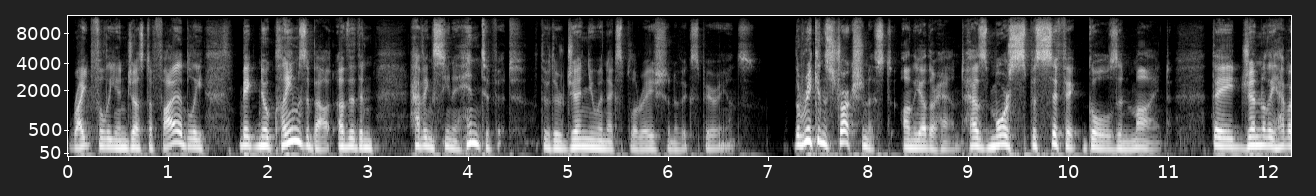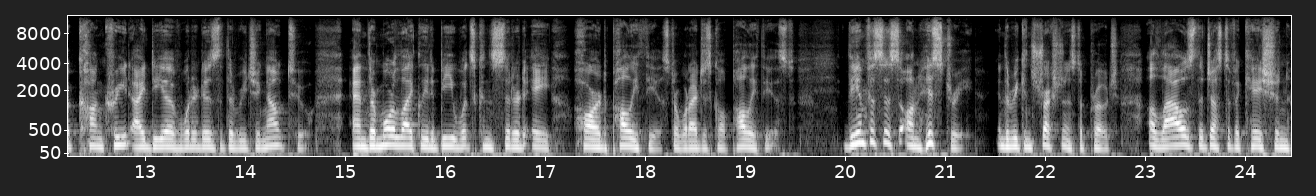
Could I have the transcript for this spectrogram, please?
rightfully and justifiably, make no claims about other than having seen a hint of it through their genuine exploration of experience. The Reconstructionist, on the other hand, has more specific goals in mind. They generally have a concrete idea of what it is that they're reaching out to, and they're more likely to be what's considered a hard polytheist, or what I just call polytheist. The emphasis on history in the Reconstructionist approach allows the justification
